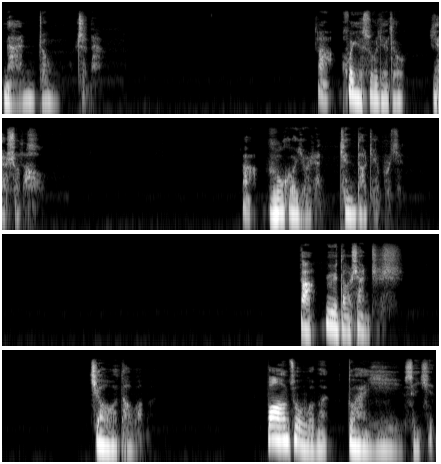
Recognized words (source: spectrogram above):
难中之难。啊，会书里头也说得好。啊！如果有人听到这部经，啊，遇到善知识，教导我们，帮助我们断疑生信，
